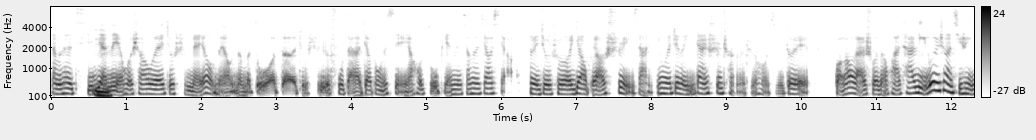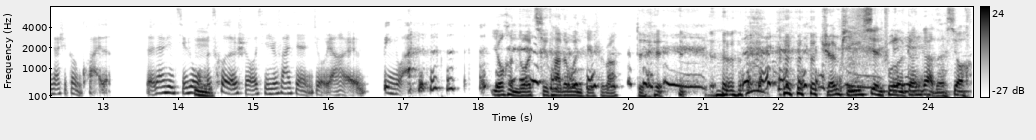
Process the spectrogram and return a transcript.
那么它的起点呢也会稍微就是没有没有那么多的就是复杂的调动性，然后组别呢相对较小，所以就是说要不要试一下？因为这个一旦试成了之后，其实对广告来说的话，它理论上其实应该是更快的。对，但是其实我们测的时候，其实发现就然而并卵，有很多其他的问题是吧？对，全屏现出了尴尬的笑。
